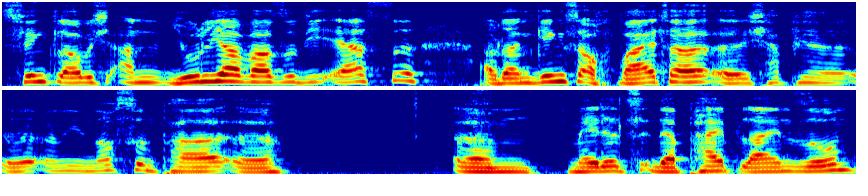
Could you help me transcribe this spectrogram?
Es fing, glaube ich, an, Julia war so die erste, aber dann ging es auch weiter. Äh, Ich habe hier äh, irgendwie noch so ein paar äh, ähm, Mädels in der Pipeline so,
